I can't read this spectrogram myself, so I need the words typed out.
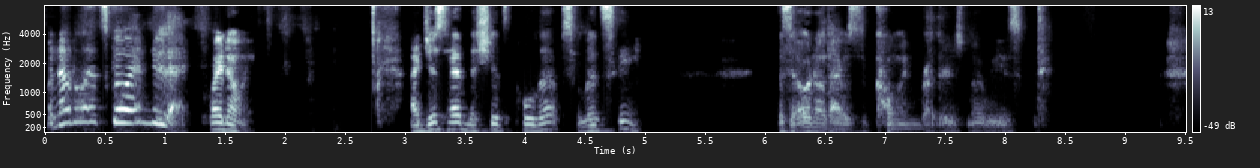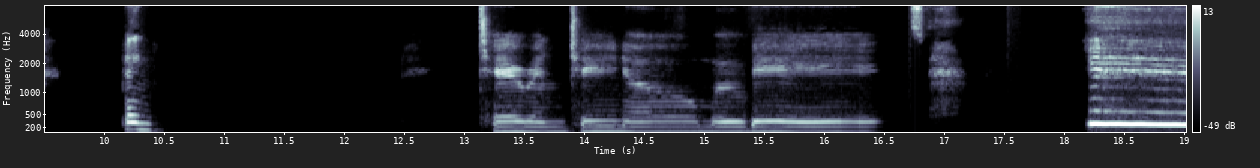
Well, no, let's go ahead and do that. Why don't we? I just had the shits pulled up, so let's see. Let's see. Oh no, that was the Coen Brothers movies. Bing. Tarantino movies. Yeah.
